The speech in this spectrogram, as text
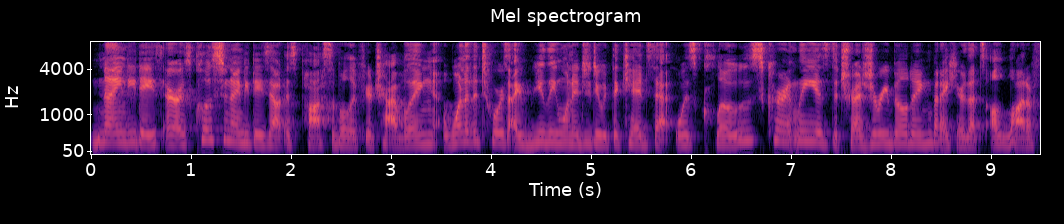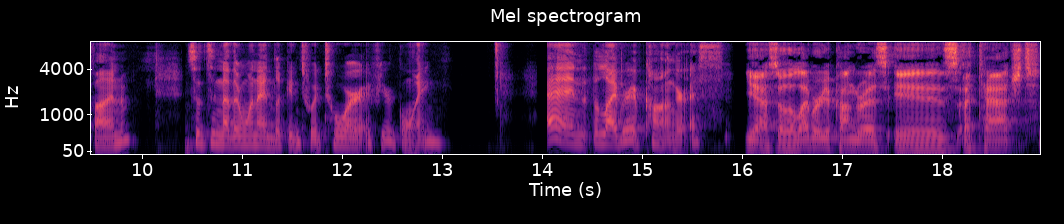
90 days or as close to 90 days out as possible if you're traveling. One of the tours I really wanted to do with the kids that was closed currently is the Treasury building, but I hear that's a lot of fun. So it's another one I'd look into a tour if you're going. And the Library of Congress. Yeah, so the Library of Congress is attached.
